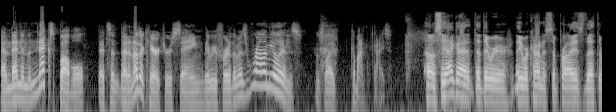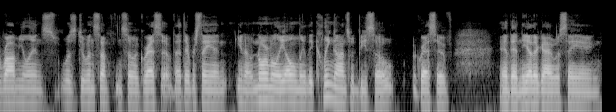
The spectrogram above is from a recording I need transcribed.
and then in the next bubble that's a, that another character is saying, they refer to them as Romulans. It's like, come on, guys. Oh, see, I got it that they were they were kind of surprised that the Romulans was doing something so aggressive that they were saying, you know, normally only the Klingons would be so aggressive, and then the other guy was saying,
